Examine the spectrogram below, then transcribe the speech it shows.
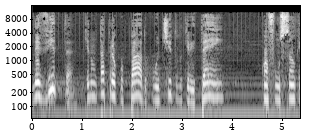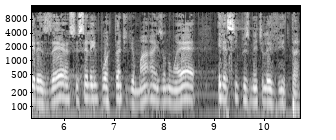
Levita, que não está preocupado com o título que ele tem, com a função que ele exerce, se ele é importante demais ou não é, ele é simplesmente levita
